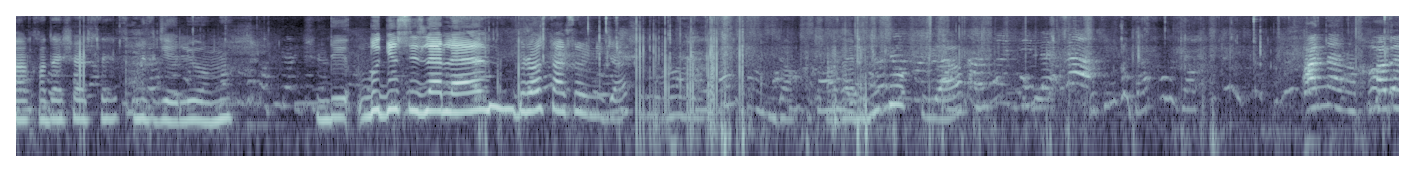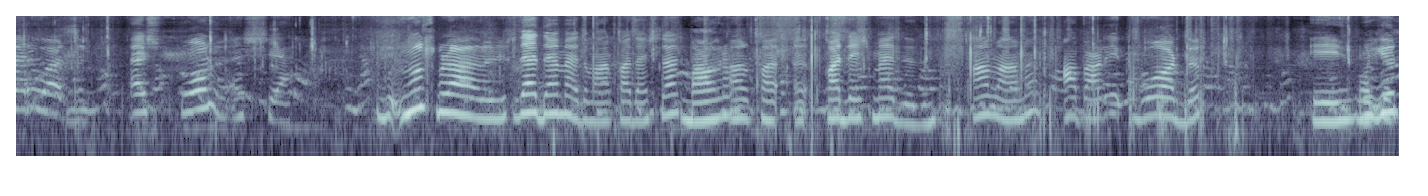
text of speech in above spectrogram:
arkadaşlar sesimiz geliyor mu? Şimdi Bugün sizlerle biraz ters oynayacağız. haberimiz yoktu ya. Annemin haberi vardı. Eş, rol eşya. Nasıl beraber? Size demedim arkadaşlar. Bağır. Arka, e, kardeşime dedim. Ama ama haberi vardır. Ee, bugün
